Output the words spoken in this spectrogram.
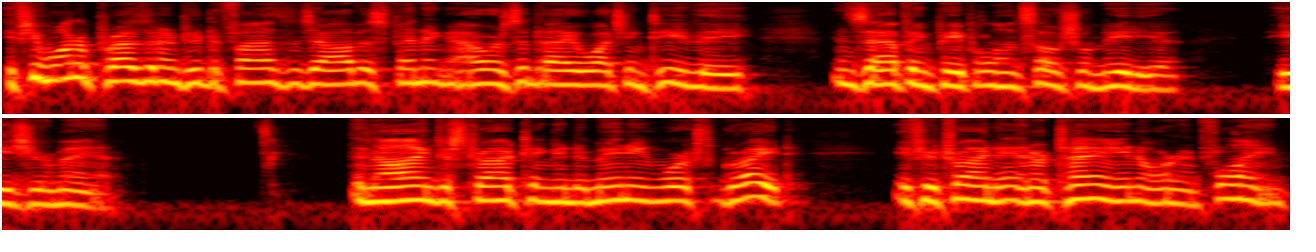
If you want a president who defines the job as spending hours a day watching TV and zapping people on social media, he's your man. Denying, distracting, and demeaning works great if you're trying to entertain or inflame.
